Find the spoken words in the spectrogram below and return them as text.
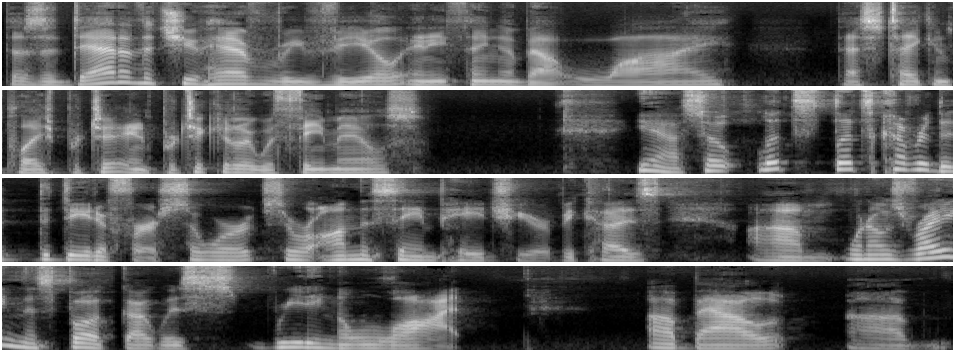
Does the data that you have reveal anything about why that's taken place, in particular with females? Yeah, so let's let's cover the, the data first. So we're so we're on the same page here because um, when I was writing this book, I was reading a lot about um,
